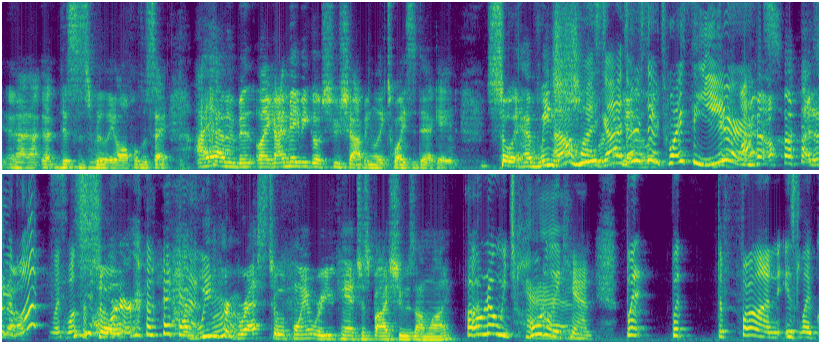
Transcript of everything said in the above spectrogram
and I, this is really awful to say. I haven't been like I maybe go shoe shopping like twice a decade. So have we? Oh my God, Yeah, there's there twice a year. I don't know. What? like once a So quarter. have we progressed to a point where you can't just buy shoes online? oh no, we totally can. can. But but the fun is like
